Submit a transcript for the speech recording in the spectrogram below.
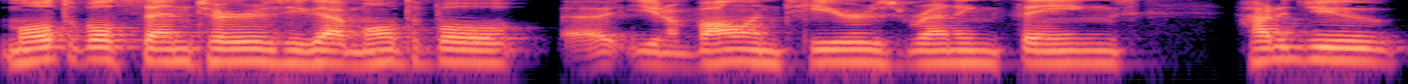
multiple centers, you got multiple, uh, you know, volunteers running things. How did you?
